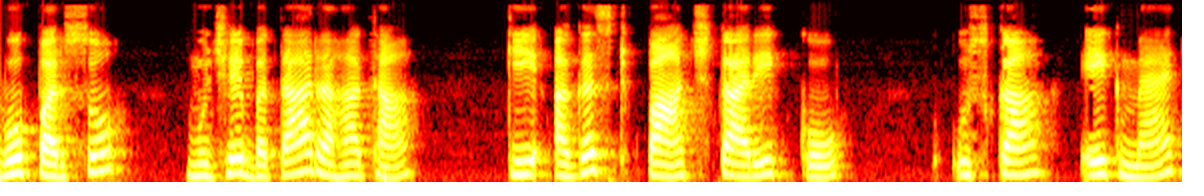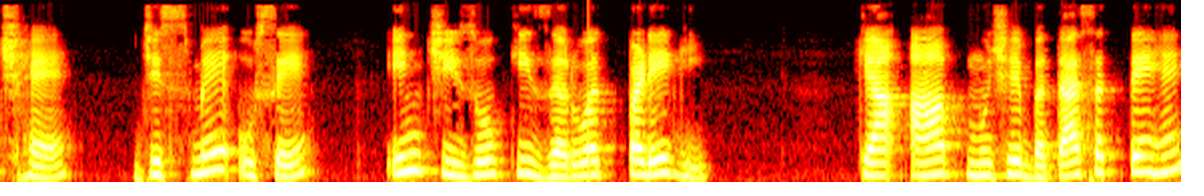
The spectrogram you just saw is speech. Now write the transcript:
वो परसों मुझे बता रहा था कि अगस्त पाँच तारीख को उसका एक मैच है जिसमें उसे इन चीज़ों की ज़रूरत पड़ेगी क्या आप मुझे बता सकते हैं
